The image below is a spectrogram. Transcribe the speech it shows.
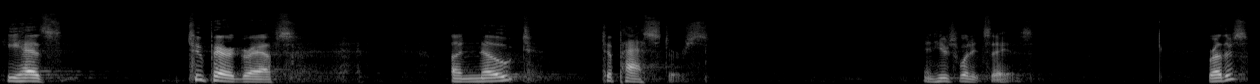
he has two paragraphs a note to pastors. And here's what it says Brothers,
